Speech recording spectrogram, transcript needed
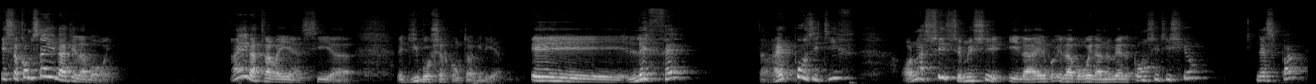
Et c'est comme ça qu'il a élaboré. Hein, il a travaillé ainsi, euh, Djibo, cher Et l'effet très positif, on a su ce monsieur, il a élaboré la nouvelle constitution, n'est-ce pas?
